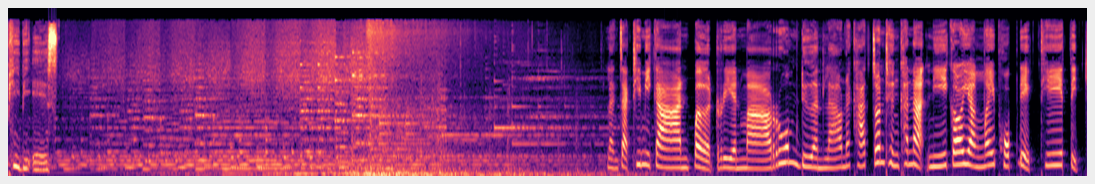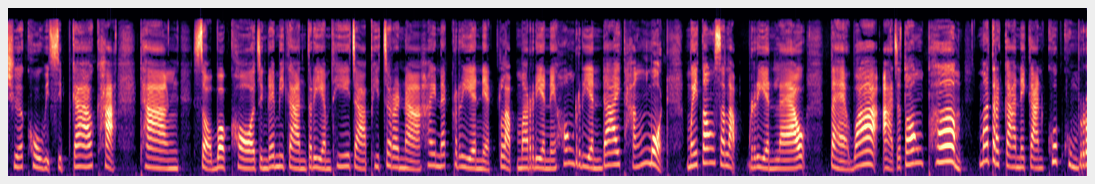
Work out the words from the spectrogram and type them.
PBS หลังจากที่มีการเปิดเรียนมาร่วมเดือนแล้วนะคะ จนถึงขณะนี้ก็ยังไม่พบเด็กที่ติดเชื้อโควิด -19 ค่ะ ทางสบคจึงได้มีการเตรียมที่จะพิจารณาให้นักเรียนเนี่ยกลับมาเรียนในห้องเรียนได้ทั้งหมด ไม่ต้องสลับเรียนแล้ว แต่ว่าอาจจะต้องเพิ่มมาตรการในการควบคุมโร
